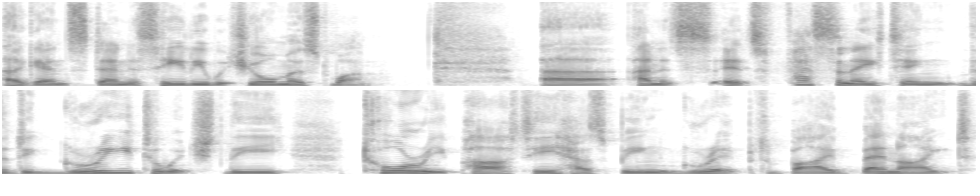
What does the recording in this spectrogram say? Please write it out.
against Denis Healey, which he almost won. Uh, and it's it's fascinating the degree to which the Tory party has been gripped by Bennite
